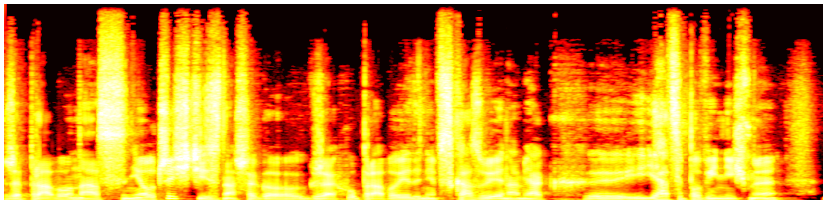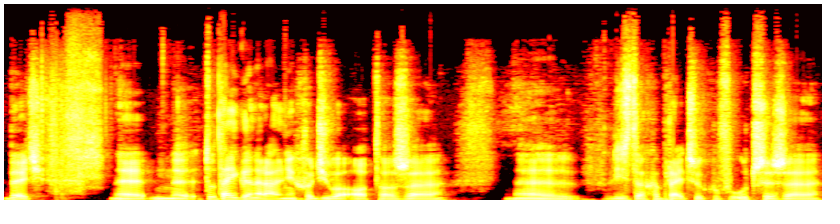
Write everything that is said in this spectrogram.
że prawo nas nie oczyści z naszego grzechu, prawo jedynie wskazuje nam, jak, y, jacy powinniśmy być. E, m, Tutaj generalnie chodziło o to, że e, list do Hebrajczyków uczy, że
